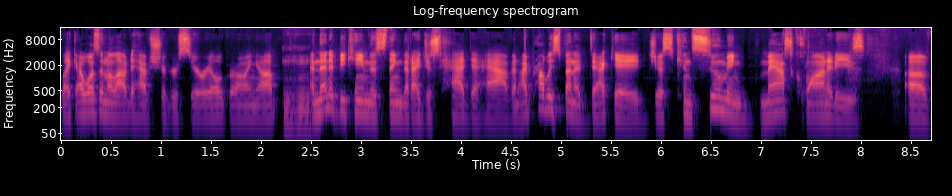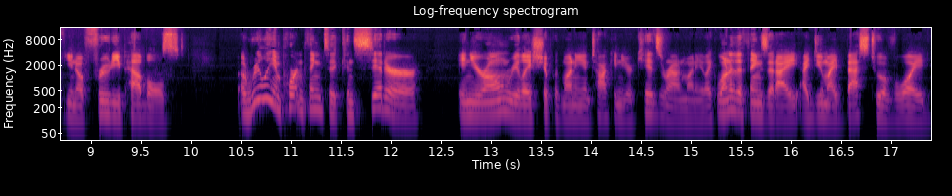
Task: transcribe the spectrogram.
Like I wasn't allowed to have sugar cereal growing up. Mm-hmm. And then it became this thing that I just had to have. And I probably spent a decade just consuming mass quantities of, you know, fruity pebbles. A really important thing to consider in your own relationship with money and talking to your kids around money. Like one of the things that I, I do my best to avoid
